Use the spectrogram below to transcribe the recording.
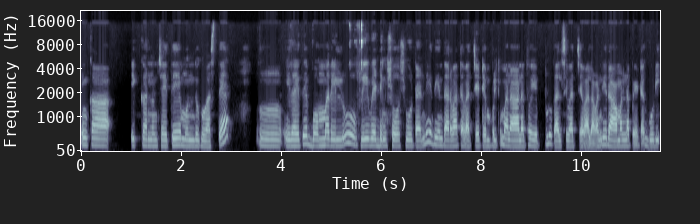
ఇంకా ఇక్కడ నుంచి అయితే ముందుకు వస్తే ఇదైతే Bommarillu pre wedding show shoot అండి. దీని తర్వాత వచ్చే టెంపుల్కి మా నాన్నతో ఎప్పుడు కలిసి వచ్చేవాళ్ళం అండి. రామన్నపేట గుడి.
